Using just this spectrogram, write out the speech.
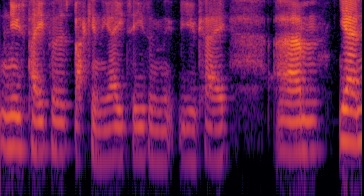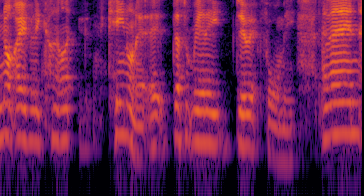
newspapers back in the 80s in the UK. Um, yeah, not overly keen on it. It doesn't really do it for me. And then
